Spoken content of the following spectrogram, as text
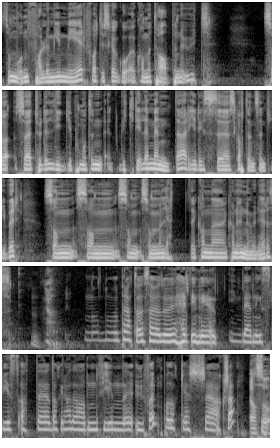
Så må den falle mye mer for at du skal gå, komme tapende ut. Så, så, jeg tror det ligger på en måte et viktig element der i disse skatteinsentiver som, som, som, som lett kan, kan undervurderes. Nå, nå prata, sa jo du helt innledningsvis at uh, dere hadde hatt en fin uh, U-form på deres uh, aksjer. Ja, altså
